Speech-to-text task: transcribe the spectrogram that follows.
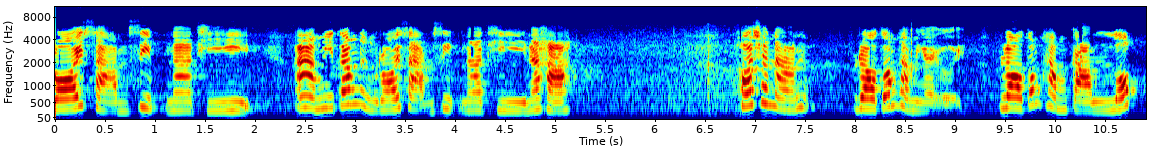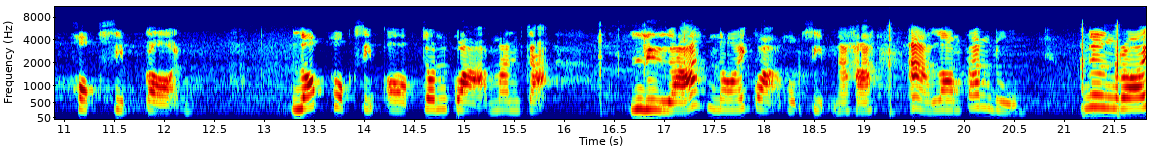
ร้อยสามสิบนาทีอ่ามีตั้งหนึ่งร้อยสามสิบนาทีนะคะ เพราะฉะนั้นเราต้องทำยังไงเอ่ย เราต้องทำการลบหกสิบก่อน ลบหกสิบออกจนกว่ามันจะเหลือน้อยกว่าหกสิบนะคะ อ่าลองตั้งดูหนึ่งร้อย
